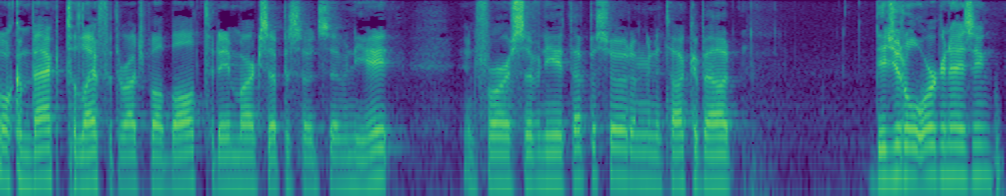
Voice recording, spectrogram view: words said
Welcome back to Life with Rajpal Ball. Today marks episode 78. And for our 78th episode, I'm going to talk about digital organizing.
